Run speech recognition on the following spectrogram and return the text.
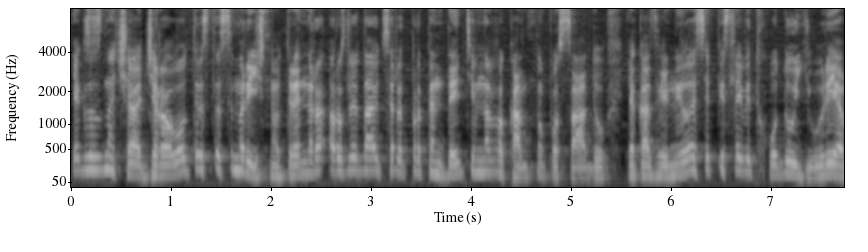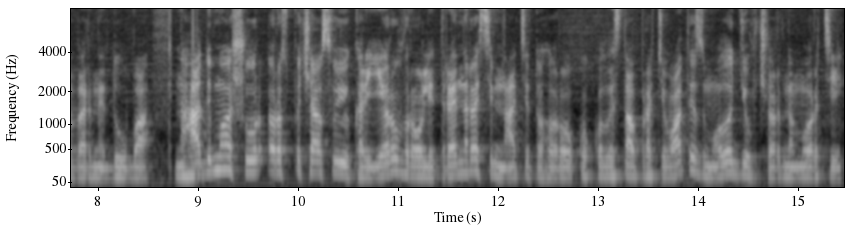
Як зазначає джерело 37-річного тренера, розглядають серед претендентів на вакантну посаду, яка звільнилася після відходу Юрія Вернедуба. Нагадуємо, Ашур розпочав свою кар'єру в ролі тренера 17-го року, коли став працювати з молоддю в Чорноморці.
